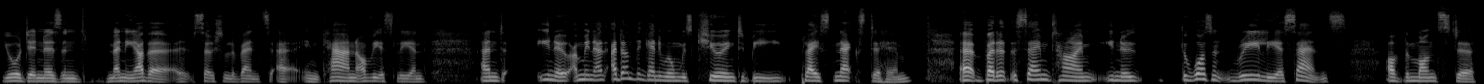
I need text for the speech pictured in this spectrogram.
your dinners and many other uh, social events uh, in Cannes, obviously, and and you know, I mean, I, I, don't think anyone was queuing to be placed next to him, uh, but at the same time, you know, there wasn't really a sense of the monster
